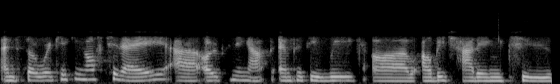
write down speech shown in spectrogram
And so we're kicking off today, uh, opening up Empathy Week. Uh, I'll be chatting to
